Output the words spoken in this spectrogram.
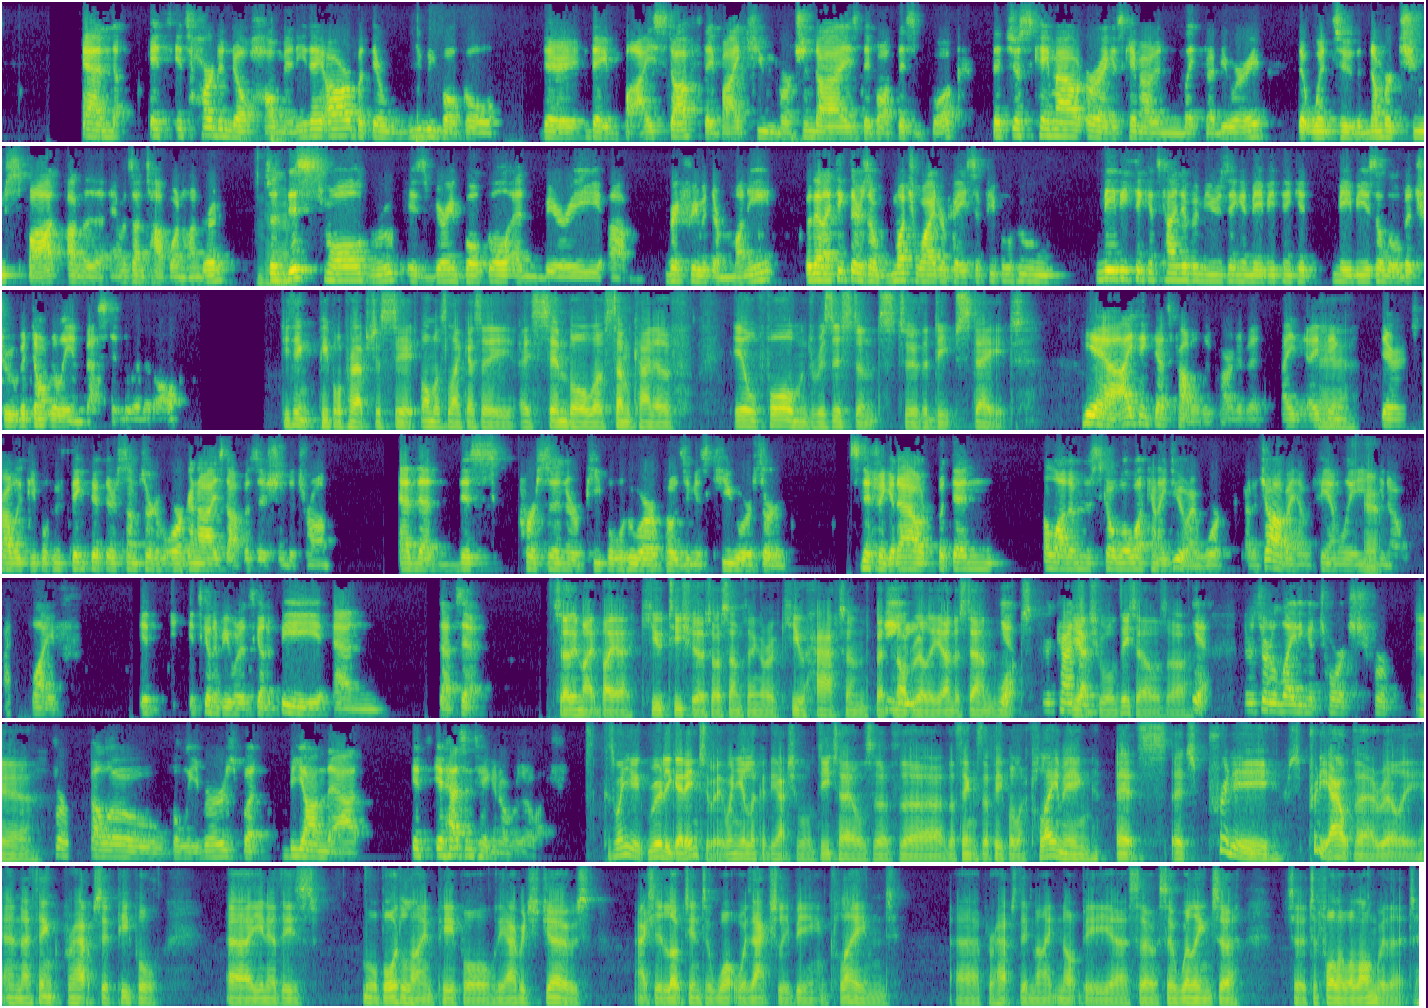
and it's it's hard to know how many they are, but they're really vocal. They they buy stuff. They buy Q merchandise. They bought this book that just came out, or I guess came out in late February that went to the number two spot on the Amazon Top 100. Yeah. So this small group is very vocal and very um, very free with their money. But then I think there's a much wider base of people who maybe think it's kind of amusing and maybe think it maybe is a little bit true, but don't really invest into it at all. Do you think people perhaps just see it almost like as a, a symbol of some kind of ill-formed resistance to the deep state? Yeah, I think that's probably part of it. I, I yeah. think there's probably people who think that there's some sort of organized opposition to Trump and that this person or people who are opposing his Q are sort of sniffing it out. But then a lot of them just go, well, what can I do? I work at a job. I have a family, yeah. you know, I have life. It, it's going to be what it's going to be. And that's it. So they might buy a Q T-shirt or something or a Q hat, and but not really understand what yeah, the of, actual details are. Yeah, they're sort of lighting a torch for yeah for fellow believers, but beyond that, it it hasn't taken over their life. Because when you really get into it, when you look at the actual details of the the things that people are claiming, it's it's pretty it's pretty out there, really. And I think perhaps if people, uh, you know, these more borderline people, the average Joes, actually looked into what was actually being claimed, uh, perhaps they might not be uh, so so willing to to, to follow along with it.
